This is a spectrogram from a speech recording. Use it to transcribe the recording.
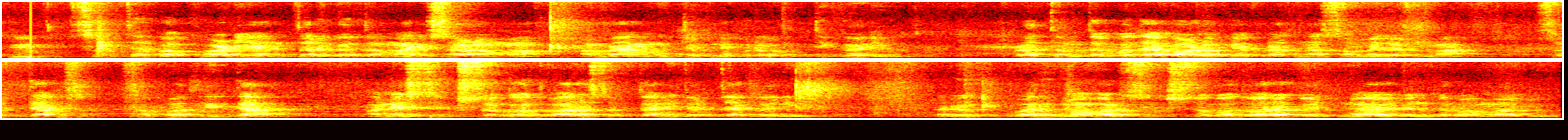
સ્વચ્છતા પખવાડિયા અંતર્ગત અમારી શાળામાં અમે આ મુજબની પ્રવૃત્તિ કરી. પ્રથમ તો બધા બાળકોએ પ્રાર્થના સંમેલનમાં સ્વચ્છતા શપથ લીધા અને શિક્ષકો દ્વારા સ્વચ્છતાની ચર્ચા કરી. વર્ગમાં વર્ગ શિક્ષકો દ્વારા ભેટનું આયોજન કરવામાં આવ્યું,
